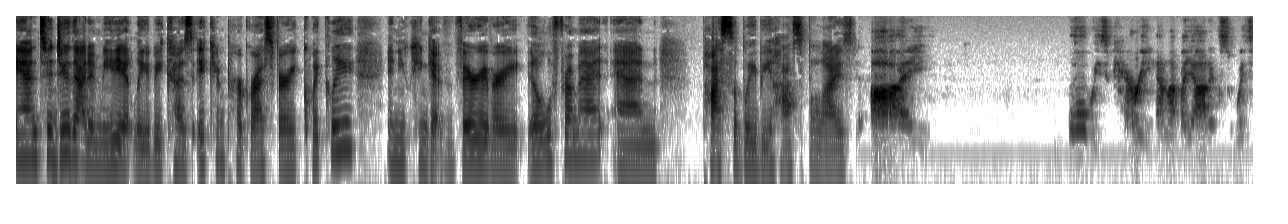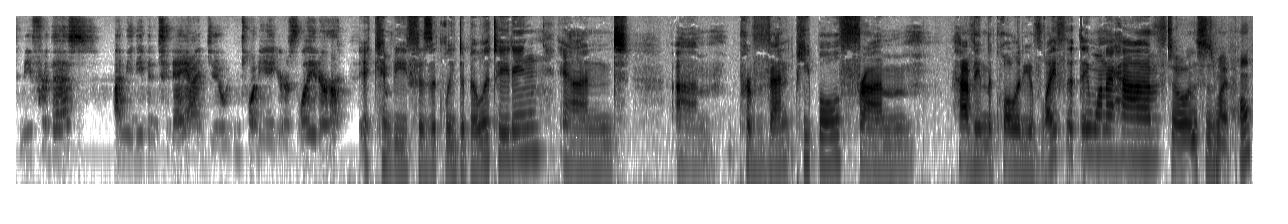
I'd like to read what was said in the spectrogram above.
And to do that immediately because it can progress very quickly and you can get very, very ill from it and possibly be hospitalized. I always carry antibiotics with me for this. I mean, even today I do, and 28 years later. It can be physically debilitating and um, prevent people from having the quality of life that they want to have. So, this is my home.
